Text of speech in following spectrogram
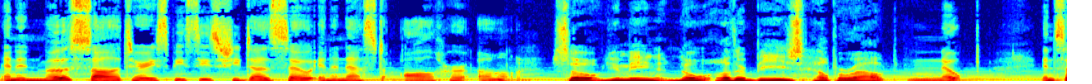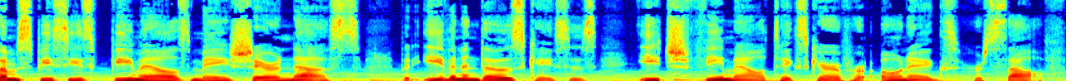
and in most solitary species, she does so in a nest all her own. So, you mean no other bees help her out? Nope. In some species, females may share nests, but even in those cases, each female takes care of her own eggs herself.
